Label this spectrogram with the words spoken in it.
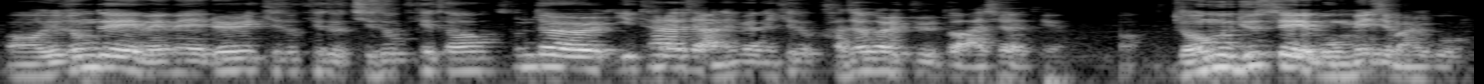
어, 이 정도의 매매를 계속해서 지속해서 손절 이탈하지 않으면 계속 가져갈 줄도 아셔야 돼요. 어, 너무 뉴스에 목매지 말고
